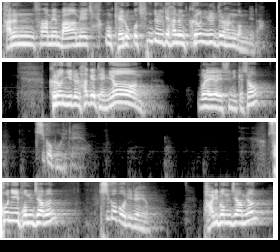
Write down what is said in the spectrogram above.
다른 사람의 마음에 자꾸 괴롭고 힘들게 하는 그런 일들을 하는 겁니다. 그런 일을 하게 되면 뭐래요? 예수님께서 찍어버리래요. 손이 범죄하면 찍어버리래요. 발이 범죄하면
